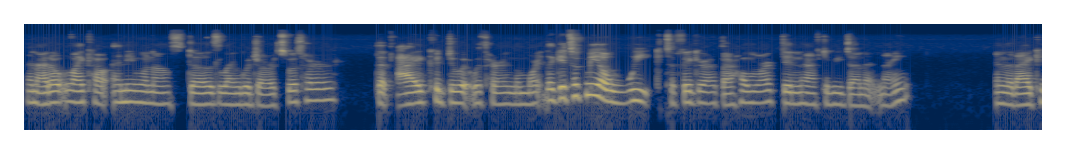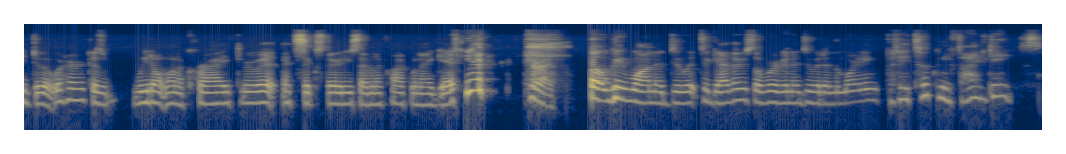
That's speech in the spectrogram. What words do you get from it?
and I don't like how anyone else does language arts with her, that I could do it with her in the morning. Like it took me a week to figure out that homework didn't have to be done at night and that I could do it with her because we don't want to cry through it at 6 30, 7 o'clock when I get here. Correct. but we want to do it together. So we're going to do it in the morning. But it took me five days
